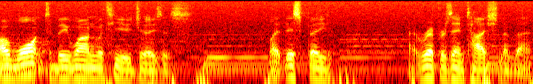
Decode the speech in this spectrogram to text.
I want to be one with you, Jesus. Let this be a representation of that.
